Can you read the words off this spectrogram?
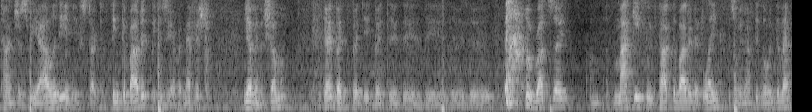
conscious reality, and you start to think about it because you have a nefesh, you have a neshama. Okay, but but but the the the, the, the ratzon, um, makif, we've talked about it at length, so we don't have to go into that.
